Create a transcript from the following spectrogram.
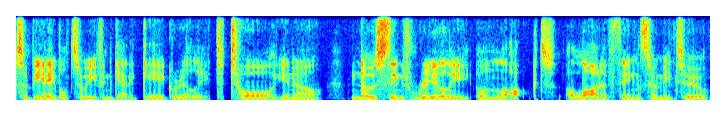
to be able to even get a gig, really to tour. You know, and those things really unlocked a lot of things for me too.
